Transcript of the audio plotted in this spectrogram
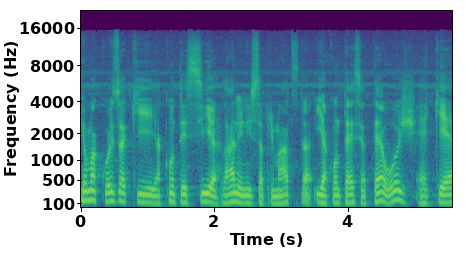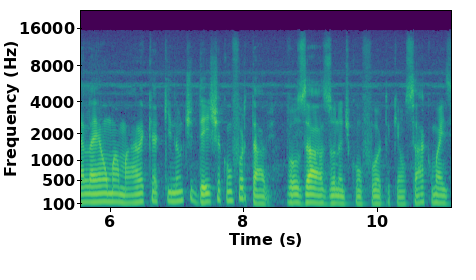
Tem uma coisa que acontecia lá no início da Primatas e acontece até hoje, é que ela é uma marca que não te deixa confortável. Vou usar a zona de conforto, que é um saco, mas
